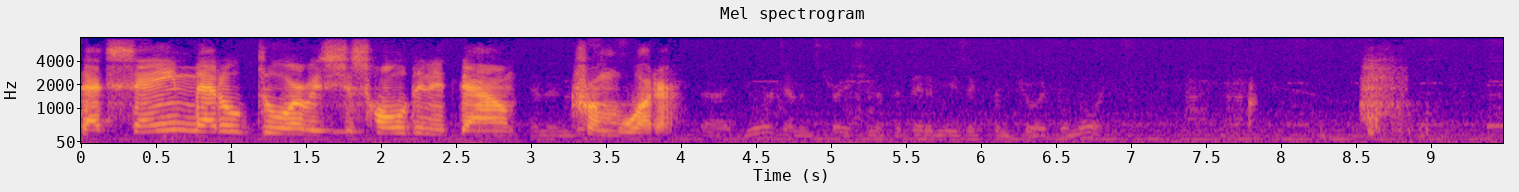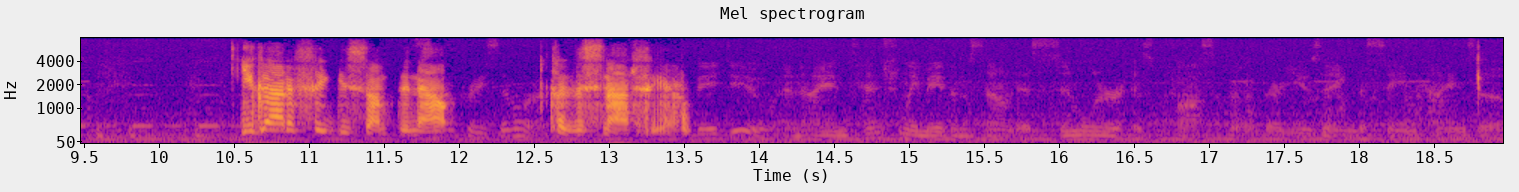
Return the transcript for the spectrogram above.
that same metal door is just holding it down from water. your demonstration of the bit of music from Joyful Noise. You gotta figure something out, because it's not fair. They do, and I intentionally made them sound as similar as possible. They're using the same kinds of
